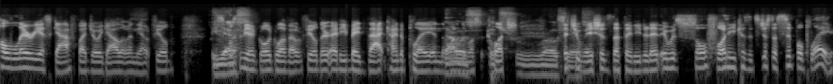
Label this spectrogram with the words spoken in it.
hilarious gaff by Joey Gallo in the outfield? He's yes. supposed to be a Gold Glove outfielder, and he made that kind of play in the one of the most clutch atrocious. situations that they needed it. It was so funny because it's just a simple play.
